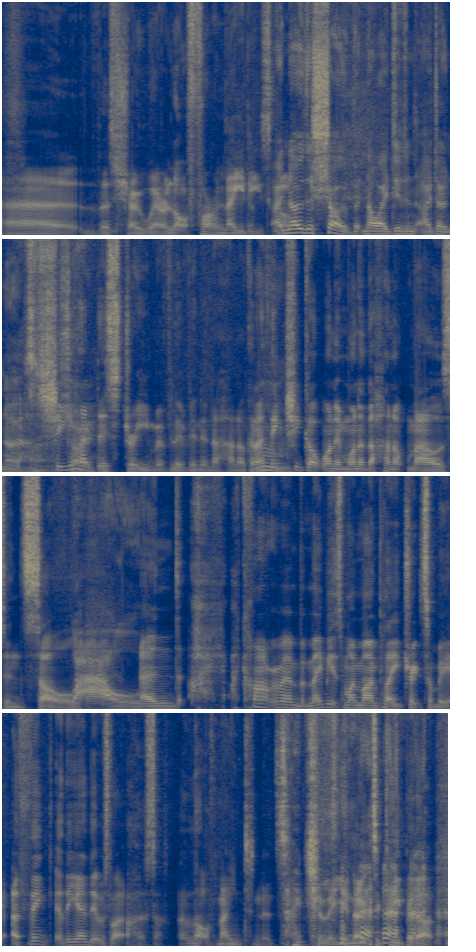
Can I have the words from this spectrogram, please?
uh, the show where a lot of foreign ladies got I know the show, but no, I didn't. I don't know her. She Sorry. Hmm. had this dream of living in a Hanok, and I think she got one in one of the Hanok malls in Seoul. Wow. And I, I can't remember. Maybe it's my mind playing tricks on me. I think at the end it was like, oh, it's a, a lot of maintenance, actually, you know, to keep it up.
